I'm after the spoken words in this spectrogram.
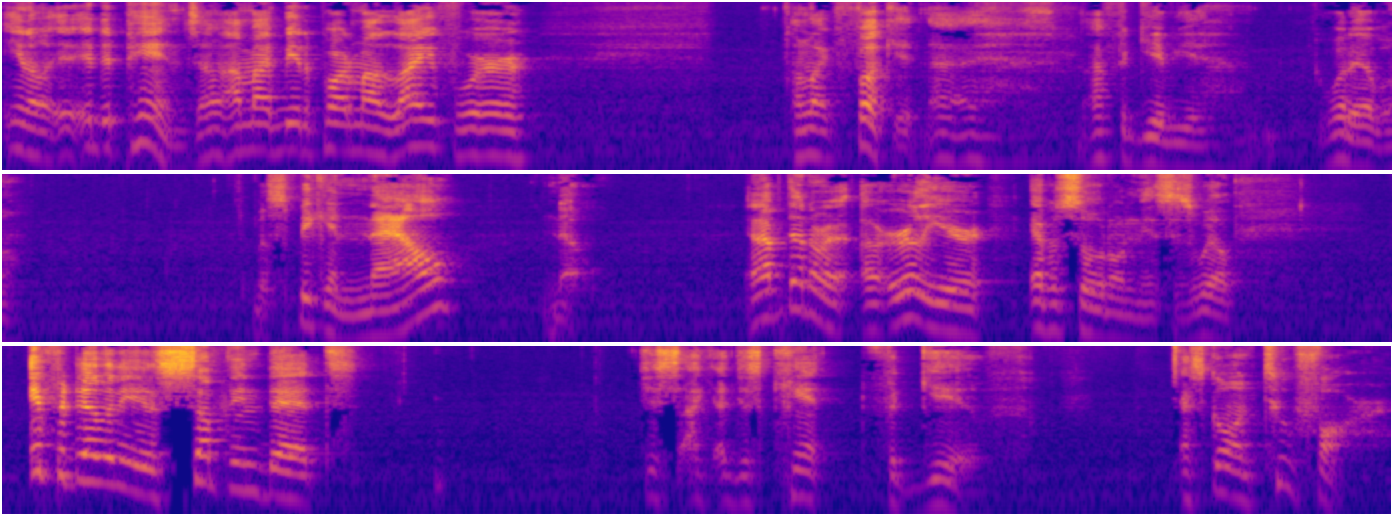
you know, it, it depends. I, I, might be at a part of my life where I'm like, fuck it, I, I forgive you, whatever. But speaking now, no. And I've done an earlier episode on this as well. Infidelity is something that just I, I just can't forgive. That's going too far.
